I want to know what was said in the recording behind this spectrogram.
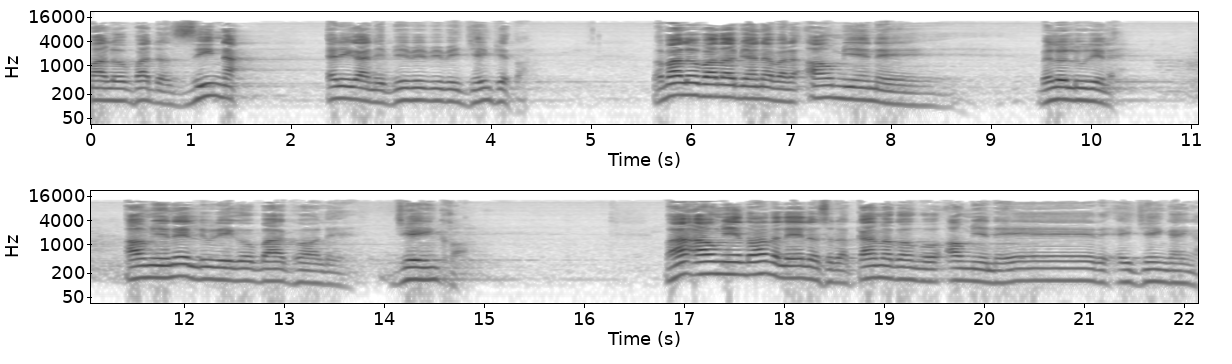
မာလိုဖတ်တော့ဇိနအဲ့ဒီကနေပြေးပြေးပြေးပြေးဂျိန်းဖြစ်သွားဗမာလိုဘာသာပြန်တော့ဗါအောင်မြင်တယ်ဘယ်လိုလူတွေလဲအောင်မြင်တဲ့လူတွေကိုဘာခေါ်လဲဂျိန်းခေါ်ဘာအောင်မြင်သွားသလဲလို့ဆိုတော့ကာမဂုဏ်ကိုအောင်မြင်တယ်တဲ့အဲ့ဂျိန်းကိုင်းက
